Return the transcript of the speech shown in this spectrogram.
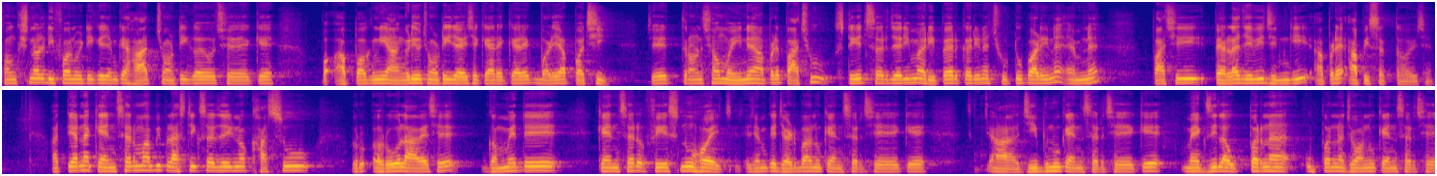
ફંક્શનલ ડિફોર્મિટી કે જેમ કે હાથ ચોંટી ગયો છે, કે પગની આંગળીઓ ચોંટી જાય છે, ક્યારેક ક્યારેક બળ્યા પછી જે ત્રણ છ મહિને આપણે પાછું સ્ટેજ સર્જરીમાં રિપેર કરીને છૂટું પાડીને એમને પાછી પહેલાં જેવી જિંદગી આપણે આપી શકતા હોય છે. અત્યારના કેન્સરમાં બી પ્લાસ્ટિક સર્જરીનો ખાસું રોલ આવે છે. ગમે તે કેન્સર ફેસનું હોય, જેમ કે જડબાનું કેન્સર છે કે જીભનું કેન્સર છે કે મેક્ઝિલા ઉપરના ઉપરના જોનું કેન્સર છે,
